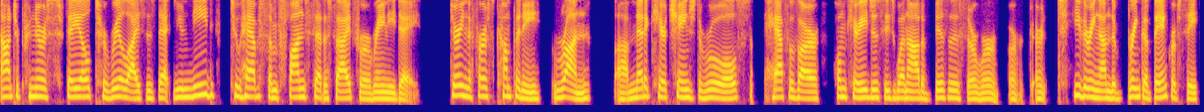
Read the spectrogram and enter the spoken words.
entrepreneurs fail to realize is that you need to have some funds set aside for a rainy day. During the first company run, uh, Medicare changed the rules. Half of our home care agencies went out of business or were or, or teetering on the brink of bankruptcy.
